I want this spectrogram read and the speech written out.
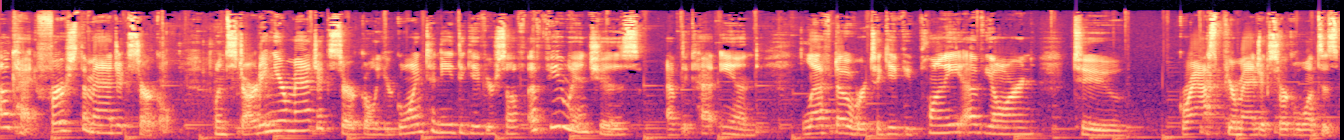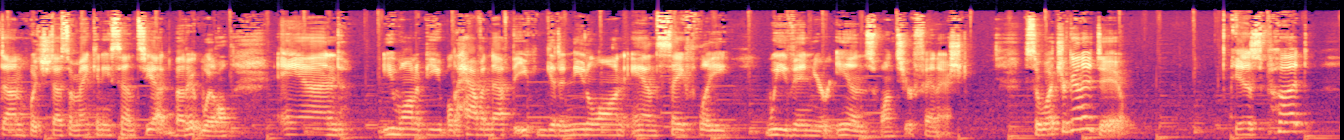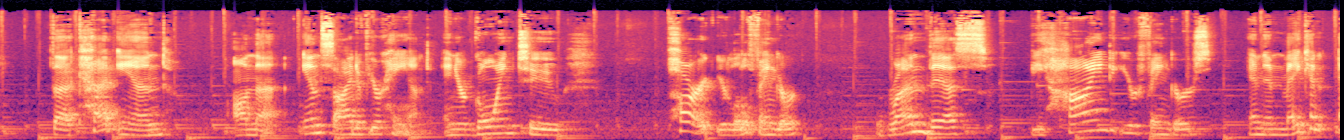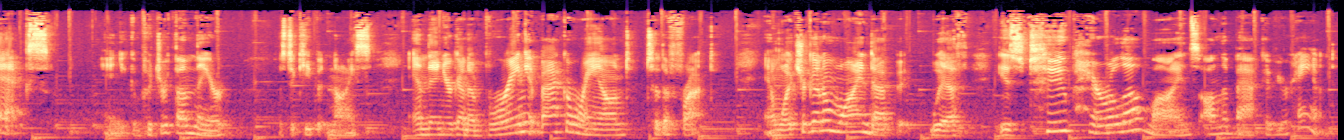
Okay, first the magic circle. When starting your magic circle, you're going to need to give yourself a few inches of the cut end left over to give you plenty of yarn to grasp your magic circle once it's done, which doesn't make any sense yet, but it will. And you want to be able to have enough that you can get a needle on and safely weave in your ends once you're finished. So what you're going to do is put the cut end on the inside of your hand and you're going to part your little finger, run this behind your fingers, and then make an X. And you can put your thumb there just to keep it nice. And then you're going to bring it back around to the front. And what you're going to wind up with is two parallel lines on the back of your hand.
